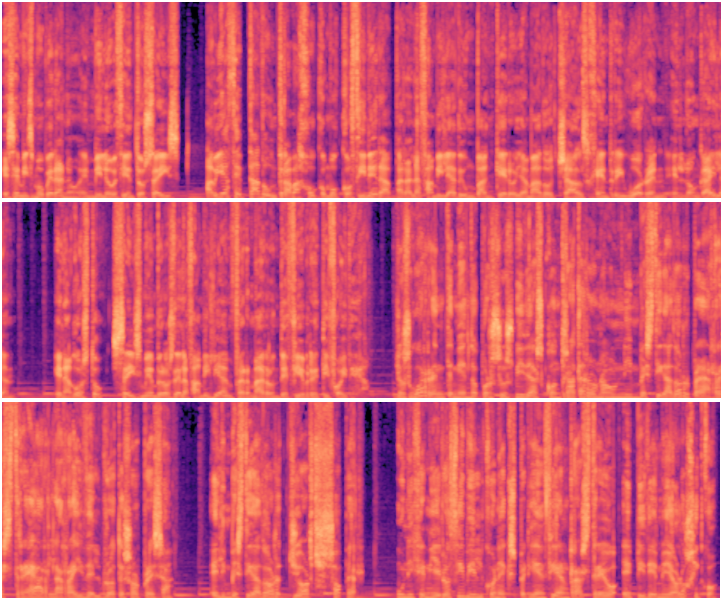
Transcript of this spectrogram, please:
Ese mismo verano, en 1906, había aceptado un trabajo como cocinera para la familia de un banquero llamado Charles Henry Warren en Long Island. En agosto, seis miembros de la familia enfermaron de fiebre tifoidea. Los Warren, temiendo por sus vidas, contrataron a un investigador para rastrear la raíz del brote sorpresa, el investigador George Soper, un ingeniero civil con experiencia en rastreo epidemiológico.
